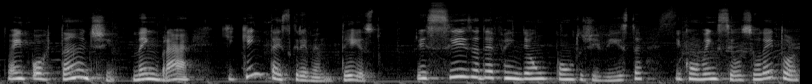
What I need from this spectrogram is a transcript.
Então é importante lembrar que quem está escrevendo o texto precisa defender um ponto de vista e convencer o seu leitor.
